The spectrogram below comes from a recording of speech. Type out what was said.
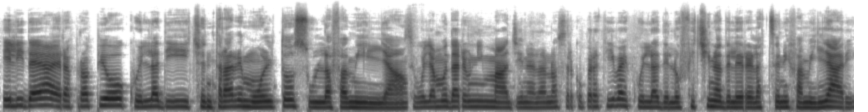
e l'idea era proprio quella di centrare molto sulla famiglia. Se vogliamo dare un'immagine, la nostra cooperativa è quella dell'officina delle relazioni familiari,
